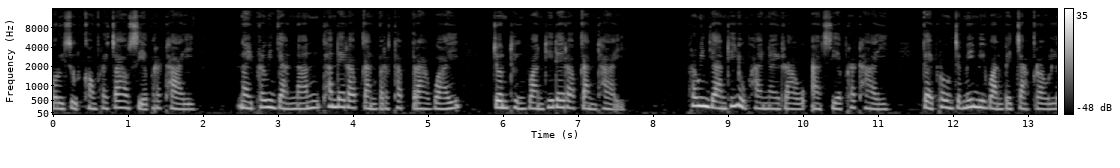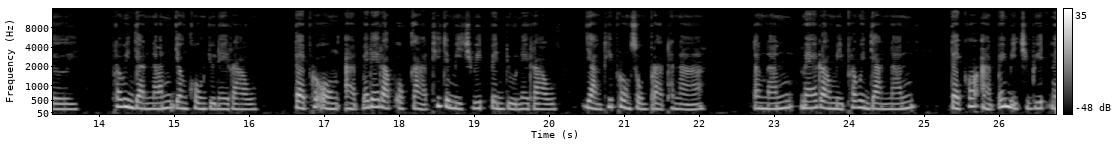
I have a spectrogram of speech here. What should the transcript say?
บริสุทธิ์ของพระเจ้าเสียพระทยัย ในพระวิญญาณนั้นท่านได้รับการประทับตราไว้ จนถึงวันที่ได้รับการไถ่พระวิญญาณที่อยู่ภายในเราอาจเสียพระทยัย แต่พระองค์จะไม่มีวันไปจากเราเลย พระวิญญาณนั้นยังคงอยู่ในเรา แต่พระองค์อาจไม่ได้รับโอกาสที่จะมีชีวิตเป็นอยู่ในเรา อย่างที่พระองค์ทรงปรารถนา ดังนั้นแม้เรามีพระวิญญาณนั้น แต่ก็อาจไม่มีชีวิตใน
